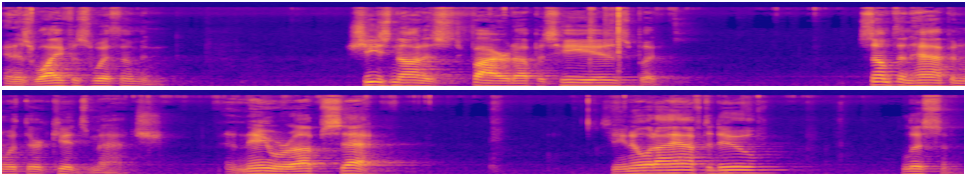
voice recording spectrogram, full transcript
And his wife is with him, and she's not as fired up as he is, but something happened with their kids' match, and they were upset. So, you know what I have to do? Listen.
